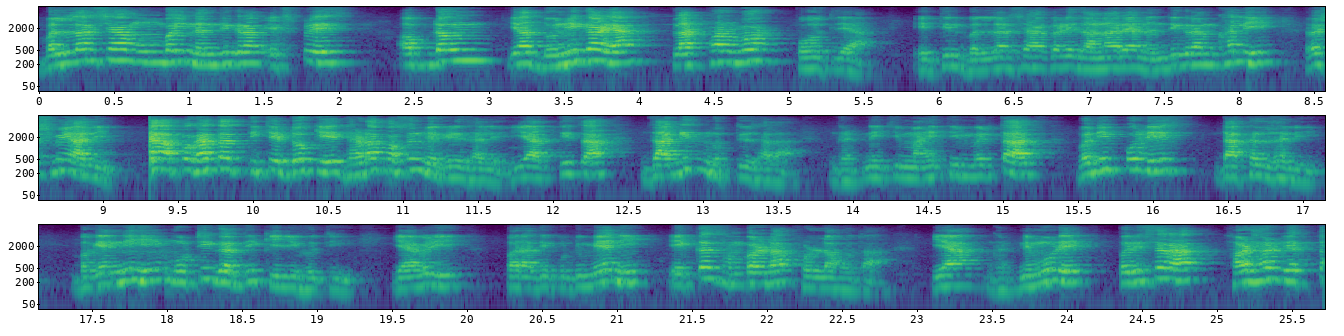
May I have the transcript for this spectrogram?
Ballarshah Mumbai Nandigram express up down या दोन्ही गाड्या प्लॅटफॉर्मवर पोहोचल्या. येथील बल्लारशहाकडे जाणाऱ्या नंदीग्राम खाली रश्मी आली. या अपघातात तिचे डोके धडापासून वेगळे झाले. यात तिचा जागीच मृत्यू झाला. घटनेची माहिती मिळताच वनी पोलीस दाखल झाली. बघ्यांनीही मोठी गर्दी केली होती. यावेळी पराधी कुटुंबियांनी एकच हंबरडा फोडला होता. या घटनेमुळे परिसरात हळहळ व्यक्त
